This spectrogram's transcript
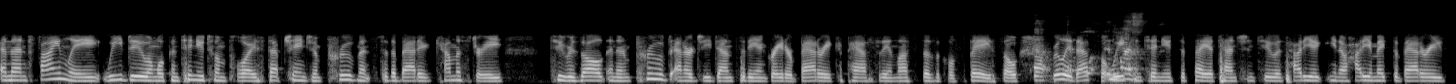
And then finally, we do and will continue to employ step change improvements to the battery chemistry to result in improved energy density and greater battery capacity and less physical space. So really that's what we continue to pay attention to is how do you, you know, how do you make the batteries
